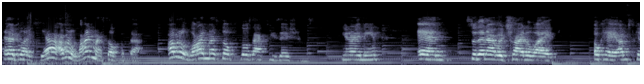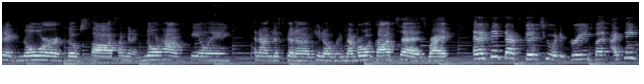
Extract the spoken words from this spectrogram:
And I'd be like, yeah, I would align myself with that. I would align myself with those accusations. You know what I mean? And so then I would try to like okay, I'm just gonna ignore those thoughts. I'm gonna ignore how I'm feeling, and I'm just gonna, you know, remember what God says, right? And I think that's good to a degree, but I think,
